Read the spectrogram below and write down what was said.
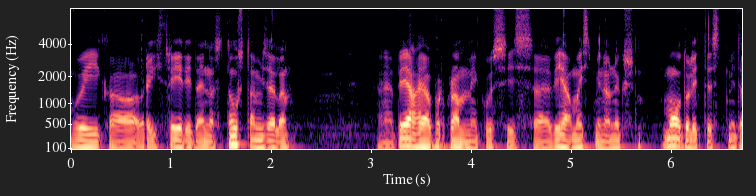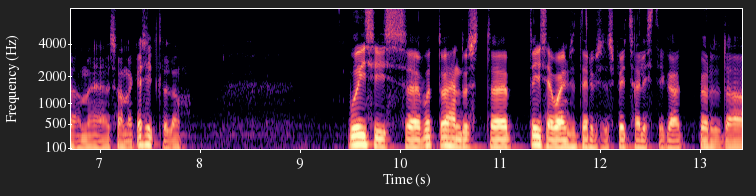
või ka registreerida ennast nõustamisele äh, Peahea programmi, kus siis äh, viha mõistmine on üks moodulitest, mida me saame käsitleda, või siis äh, võtta ühendust teise vaimse tervise spetsialistiga, et pöörduda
